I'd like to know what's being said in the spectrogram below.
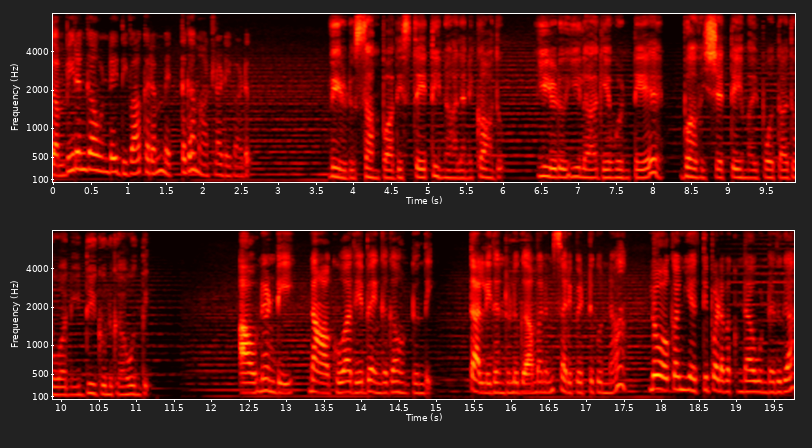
గంభీరంగా ఉండే దివాకరం మెత్తగా మాట్లాడేవాడు. వీడు సంపాదిస్తే తినాలని కాదు. ఈడు ఇలాగే ఉంటే భవిష్యత్ ఏమైపోతాదో అని దిగులుగా ఉంది. అవునండి నాకు అదే బెంగగా ఉంటుంది. తల్లిదండ్రులుగా మనం సరిపెట్టుకున్నా లోకం ఎత్తి పడవకుండా ఉండదుగా?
